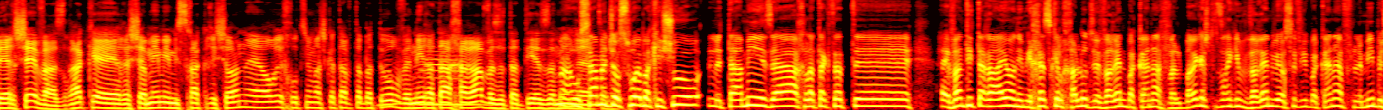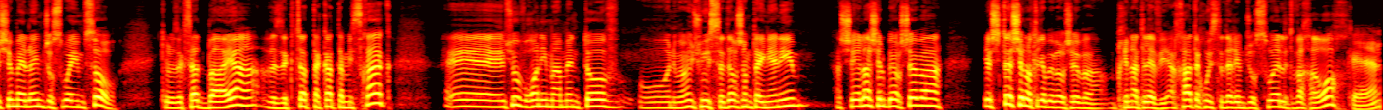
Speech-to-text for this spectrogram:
באר שבע אז רק אה, רשמים ממשחק ראשון אה, אורי חוץ ממה שכתבת בטור וניר אתה אחריו אז אתה תהיה זמין. מה, הוא שם את. ג'וסווה בקישור, לטעמי זה היה החלטה קצת... אה, הבנתי את הרעיון עם יחזקאל חלוץ וורן בכנף, אבל ברגע שאתה משחק עם ורן ויוספי בכנף, למי בשם האלוהים ג'וסווה ימסור? כאילו זה קצת בעיה, וזה קצת תקע את המשחק. אה, שוב, רוני מאמן טוב, אני מאמין שהוא יסדר שם את העניינים. השאלה של באר שבע, יש שתי שאלות לגבי באר שבע, מבחינת לוי. אחת, איך הוא יסתדר עם ג'וסווה לטווח ארוך, כן.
